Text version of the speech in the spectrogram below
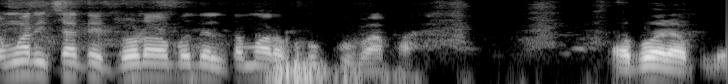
અમારી સાથે જોડાવા બદલ તમારો ખૂબ ખૂબ આભાર. આભાર આપનો.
